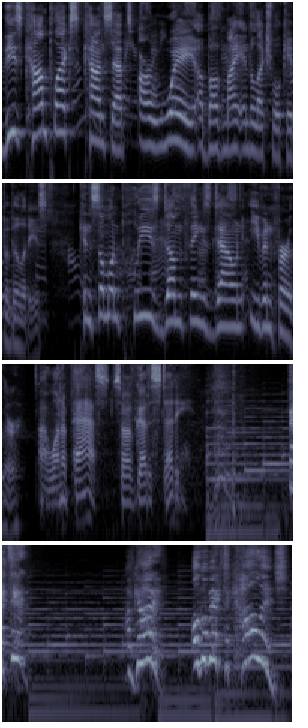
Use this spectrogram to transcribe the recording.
These complex concepts are way above my intellectual capabilities. Can someone please dumb things down even further? I want to pass, so I've got to study. That's it! I've got it! I'll go back to college!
